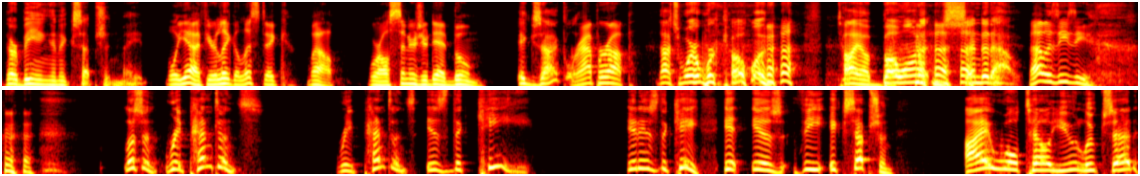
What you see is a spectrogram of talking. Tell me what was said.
there being an exception made. Well, yeah, if you're legalistic, well, we're all sinners, you're dead. Boom. Exactly. Wrap her up. That's where we're going. Tie a bow on it and send it out. That was easy. Listen, repentance. Repentance is the key. It is the key. It is the exception. I will tell you, Luke said,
